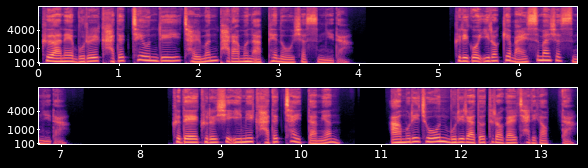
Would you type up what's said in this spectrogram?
그 안에 물을 가득 채운 뒤 젊은 바라문 앞에 놓으셨습니다. 그리고 이렇게 말씀하셨습니다. 그대의 그릇이 이미 가득 차 있다면 아무리 좋은 물이라도 들어갈 자리가 없다.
